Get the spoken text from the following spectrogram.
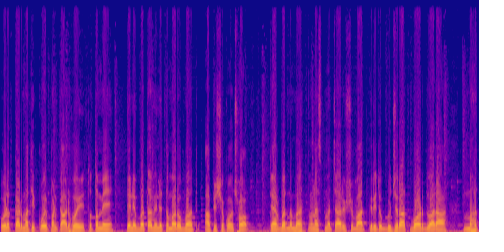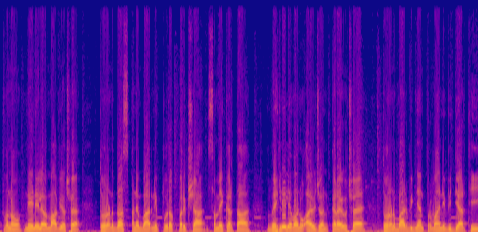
ઓળખ કાર્ડમાંથી કોઈ પણ કાર્ડ હોય તો તમે તેને બતાવીને તમારો મત આપી શકો છો. ત્યારબાદના મહત્વના સમાચાર વિશે વાત કરીએ તો ગુજરાત બોર્ડ દ્વારા મહત્ત્વનો નિર્ણય લેવામાં આવ્યો છે. ધોરણ દસ અને બારની પૂરક પરીક્ષા સમય કરતાં વહેલી લેવાનું આયોજન કરાયું છે. ધોરણ બાર વિજ્ઞાન પ્રવાહની વિદ્યાર્થી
